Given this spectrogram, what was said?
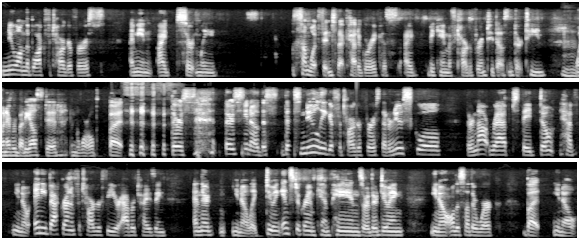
new on the block photographers. I mean, I certainly somewhat fit into that category because I became a photographer in 2013 mm-hmm. when everybody else did in the world. But there's there's you know this this new league of photographers that are new school. They're not repped. They don't have you know any background in photography or advertising, and they're you know like doing Instagram campaigns or they're doing you know all this other work. But you know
